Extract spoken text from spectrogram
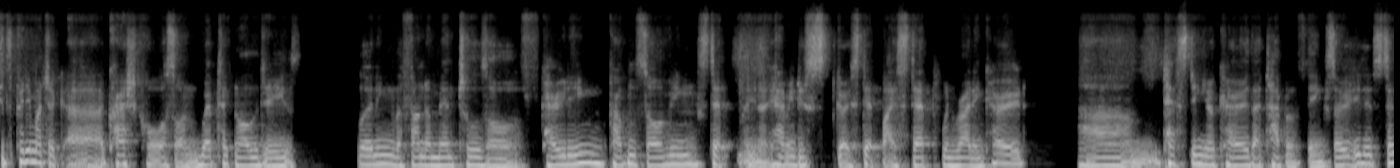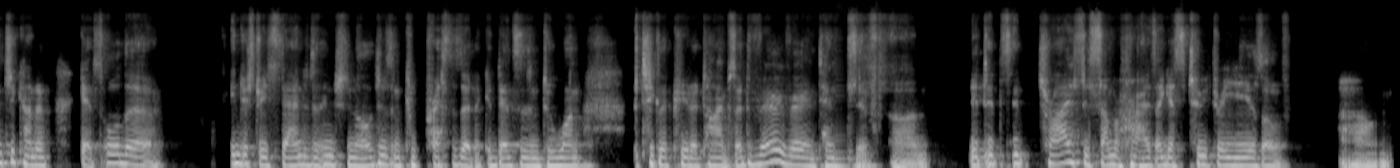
it's pretty much a, a crash course on web technologies, learning the fundamentals of coding, problem solving, step, you know, having to go step by step when writing code, um, testing your code, that type of thing. So it essentially kind of gets all the industry standards and industry knowledges and compresses it and condenses it into one particular period of time. So it's very, very intensive. Um, it, it tries to summarize, I guess, two, three years of um,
